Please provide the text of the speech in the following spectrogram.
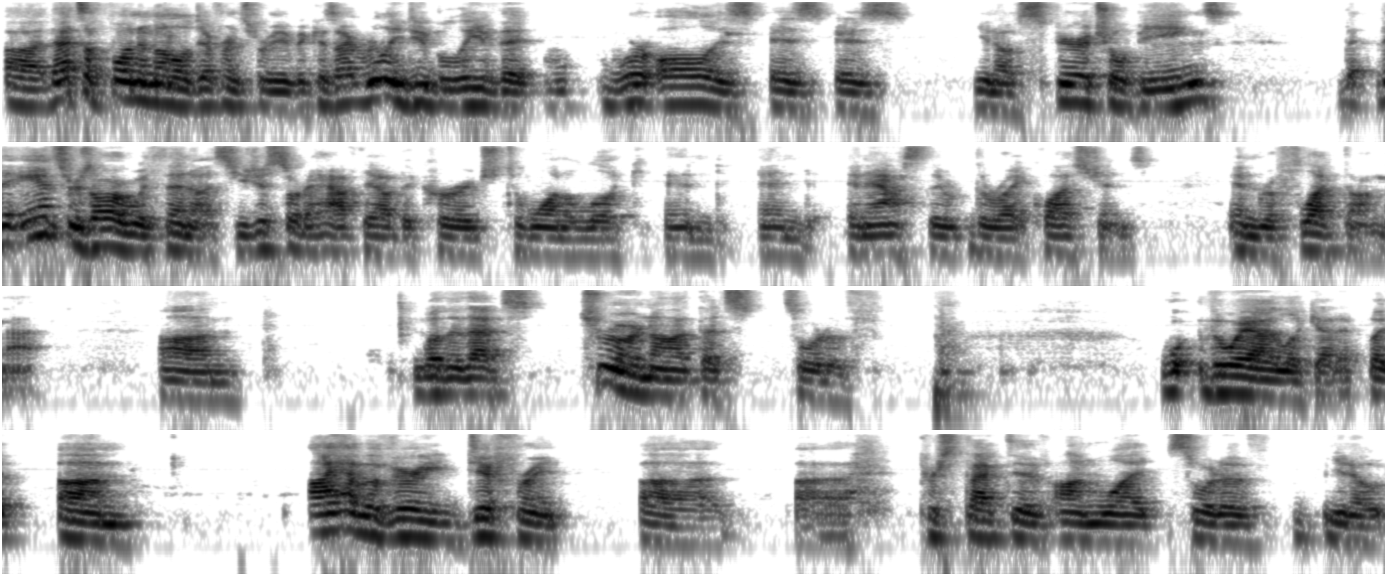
uh, that's a fundamental difference for me because I really do believe that we're all as as as you know spiritual beings. The, the answers are within us. You just sort of have to have the courage to want to look and and and ask the, the right questions and reflect on that. Um, whether that's true or not, that's sort of w- the way I look at it. But um, I have a very different uh, uh, perspective on what sort of you know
